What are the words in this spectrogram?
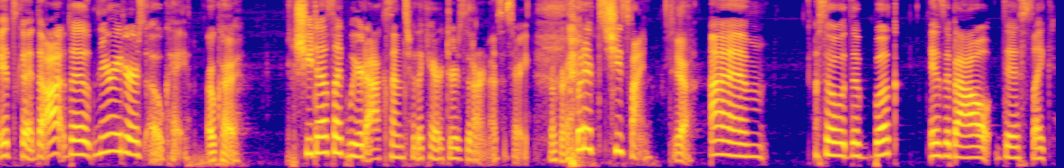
It's good. The uh, the narrator is okay. Okay. She does like weird accents for the characters that aren't necessary. Okay. But it's she's fine. Yeah. Um so the book is about this like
